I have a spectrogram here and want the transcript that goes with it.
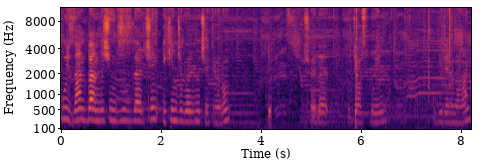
Bu yüzden ben de şimdi sizler için ikinci bölümü çekiyorum. Şöyle Just Build girelim hemen.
